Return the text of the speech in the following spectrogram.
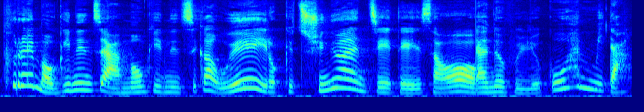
풀을 먹이는지 안 먹이는지가 왜 이렇게 중요한지에 대해서 나눠보려고 합니다.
